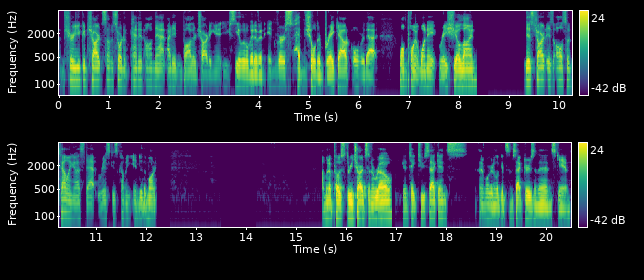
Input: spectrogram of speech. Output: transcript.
I'm sure you could chart some sort of pennant on that. I didn't bother charting it. You see a little bit of an inverse head and shoulder breakout over that 1.18 ratio line. This chart is also telling us that risk is coming into the market. I'm going to post three charts in a row. Going to take two seconds, and we're going to look at some sectors and then scan.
